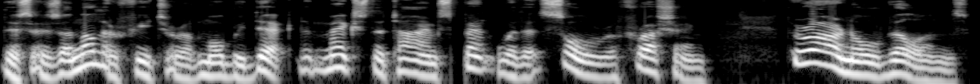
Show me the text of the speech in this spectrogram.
This is another feature of Moby Dick that makes the time spent with it so refreshing. There are no villains,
